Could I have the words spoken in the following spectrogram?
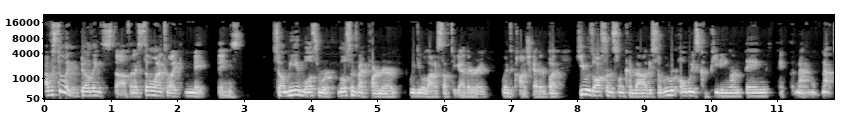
I was still like building stuff, and I still wanted to like make things. So me and Wilson were Wilson's my partner. We do a lot of stuff together and went to college together. But he was also in Silicon Valley, so we were always competing on things, not not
